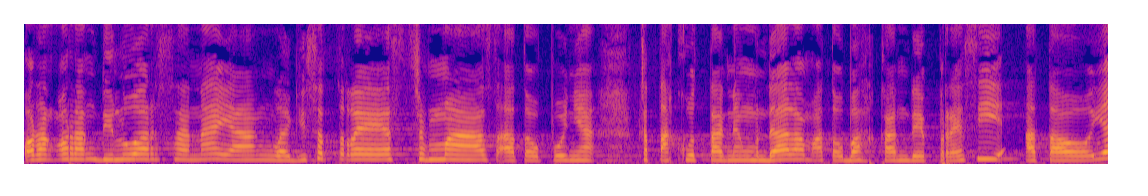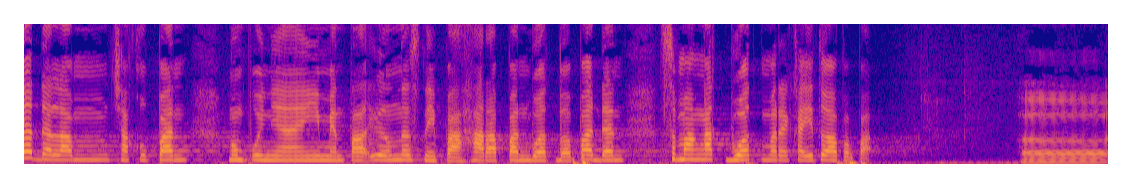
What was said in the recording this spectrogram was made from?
orang-orang di luar sana yang lagi stres, cemas atau punya ketakutan yang mendalam atau bahkan depresi atau ya dalam cakupan mempunyai mental illness nih Pak. Harapan buat Bapak dan semangat buat mereka itu apa Pak? Eh,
